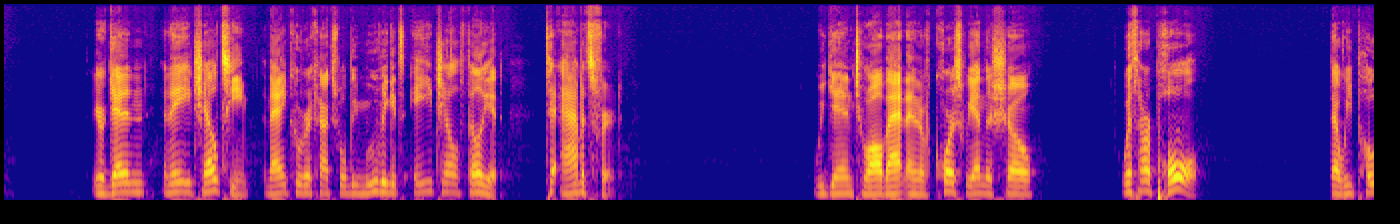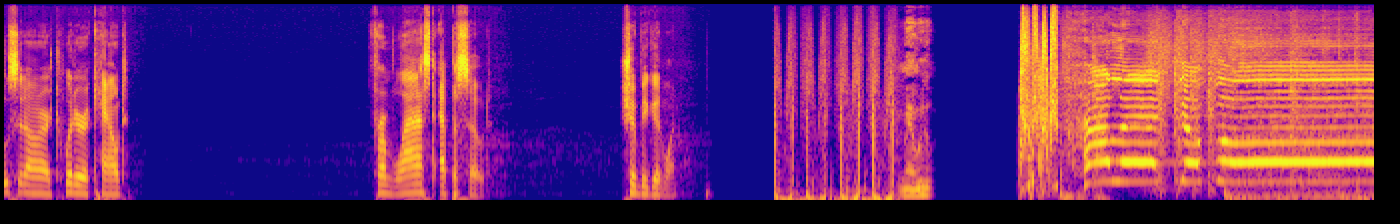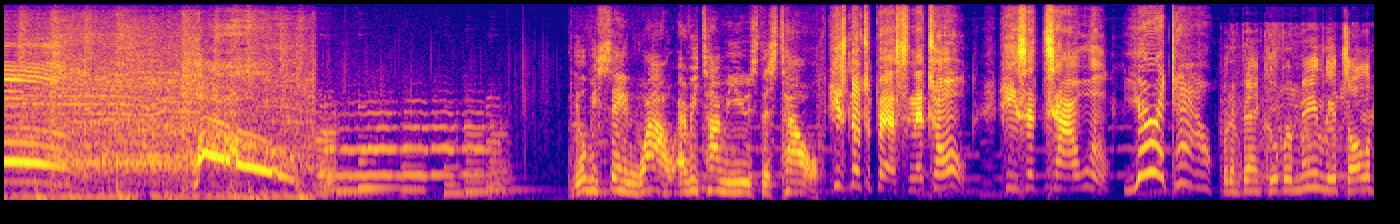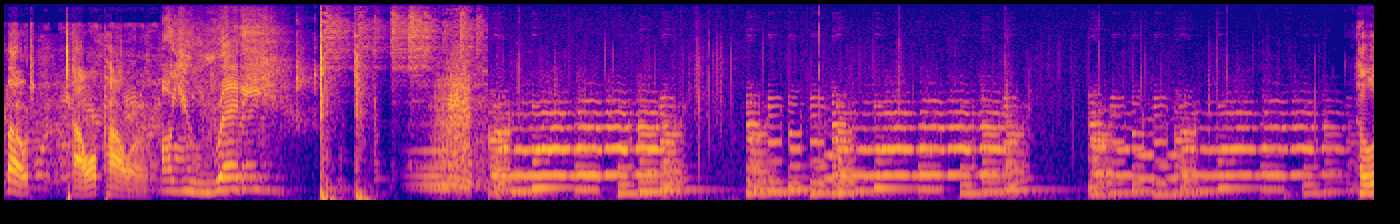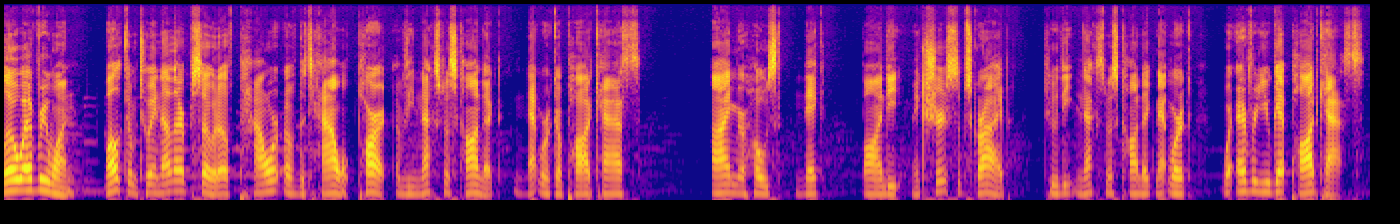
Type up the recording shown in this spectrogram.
You're getting an AHL team. The Vancouver Canucks will be moving its AHL affiliate to Abbotsford. We get into all that, and of course, we end the show with our poll that we posted on our Twitter account from last episode. Should be a good one. Man, we Holla You'll be saying wow every time you use this towel. He's not a person at all. He's a towel. You're a towel. But in Vancouver, mainly it's all about towel power. Are you ready? Hello, everyone. Welcome to another episode of Power of the Towel, part of the Next Misconduct network of podcasts. I'm your host, Nick Bondi. Make sure to subscribe to the Next Misconduct network wherever you get podcasts.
